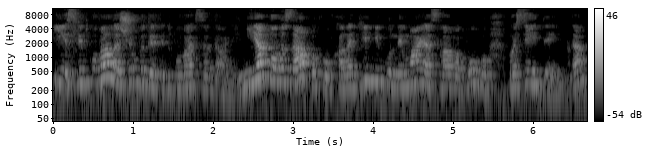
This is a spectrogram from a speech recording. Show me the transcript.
і слідкувала, що буде відбуватися далі. Ніякого запаху в холодильнику немає, слава Богу, по сей день. Да?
